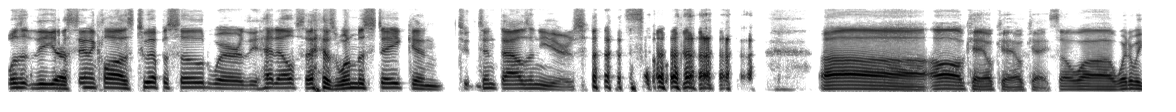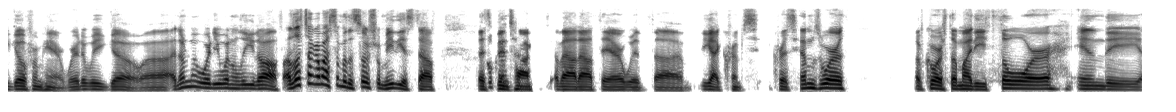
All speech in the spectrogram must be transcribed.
Was it the uh, Santa Clause 2 episode where the head elf says one mistake in 10,000 years? So- Uh oh, okay, okay, okay. So uh where do we go from here? Where do we go? Uh I don't know where do you want to lead off. Uh, let's talk about some of the social media stuff that's been talked about out there with uh you got Chris Chris Hemsworth, of course, the mighty Thor in the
